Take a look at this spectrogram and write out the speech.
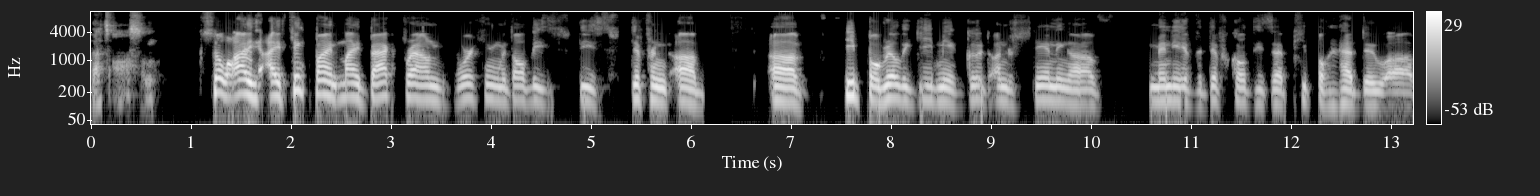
that's awesome. So I I think my my background working with all these these different uh uh people really gave me a good understanding of many of the difficulties that people had to uh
